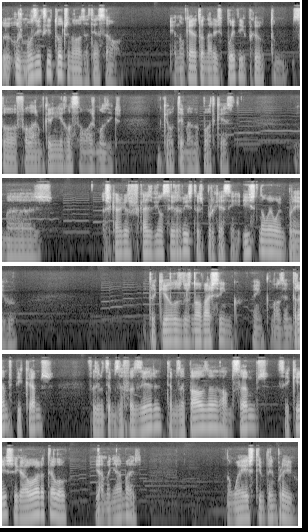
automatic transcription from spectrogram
Os músicos e todos nós, atenção. Eu não quero tornar isto político porque eu estou só a falar um bocadinho em relação aos músicos, que é o tema do podcast. Mas as cargas fiscais deviam ser revistas, porque assim, isto não é um emprego daqueles das 9 às 5, em que nós entramos, picamos, fazemos o que temos a fazer, temos a pausa, almoçamos, sei o quê, chega a hora, até logo. E amanhã há mais. Não é este tipo de emprego.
